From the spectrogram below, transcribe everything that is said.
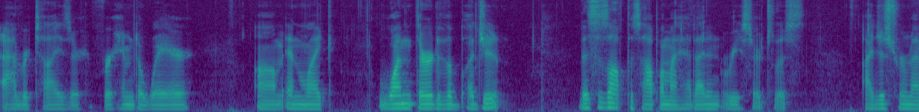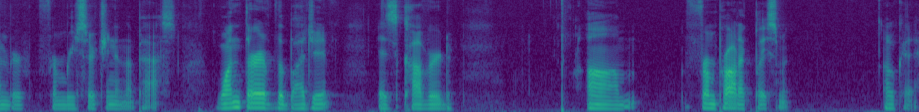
advertise or for him to wear, um, and like one third of the budget. This is off the top of my head. I didn't research this. I just remember from researching in the past. One third of the budget is covered um, from product placement. Okay.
